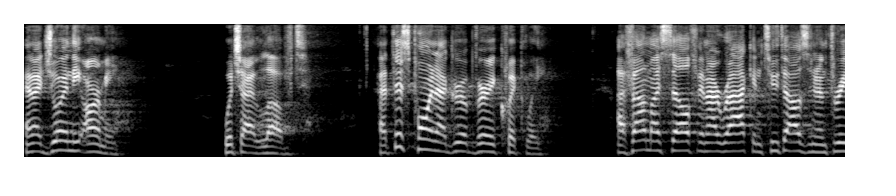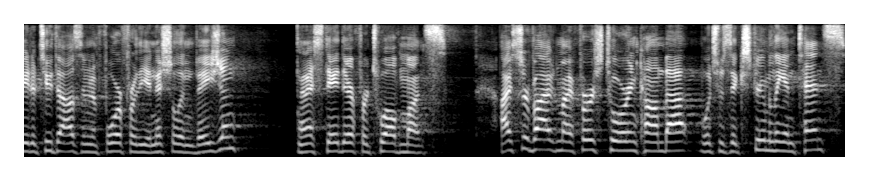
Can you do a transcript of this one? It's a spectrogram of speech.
and I joined the army, which I loved. At this point, I grew up very quickly. I found myself in Iraq in 2003 to 2004 for the initial invasion, and I stayed there for 12 months. I survived my first tour in combat, which was extremely intense,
